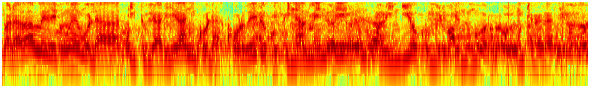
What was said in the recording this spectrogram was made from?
para darle de nuevo la titularidad a Nicolás Cordero, que finalmente rindió convirtiendo un gol. Muchas gracias.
